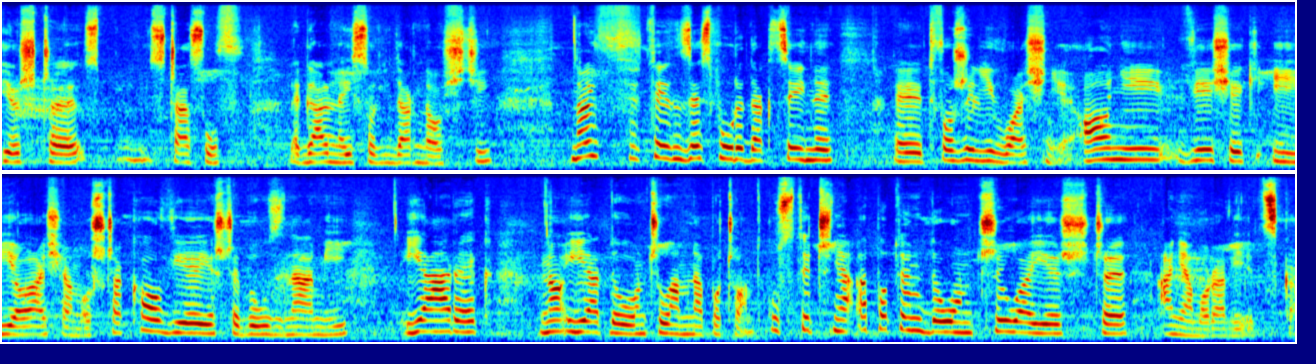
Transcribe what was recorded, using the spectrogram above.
jeszcze z, z czasów legalnej Solidarności. No i ten zespół redakcyjny y, tworzyli właśnie oni, Wiesiek i Joasia Moszczakowie. Jeszcze był z nami Jarek. No i ja dołączyłam na początku stycznia, a potem dołączyła jeszcze Ania Morawiecka.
